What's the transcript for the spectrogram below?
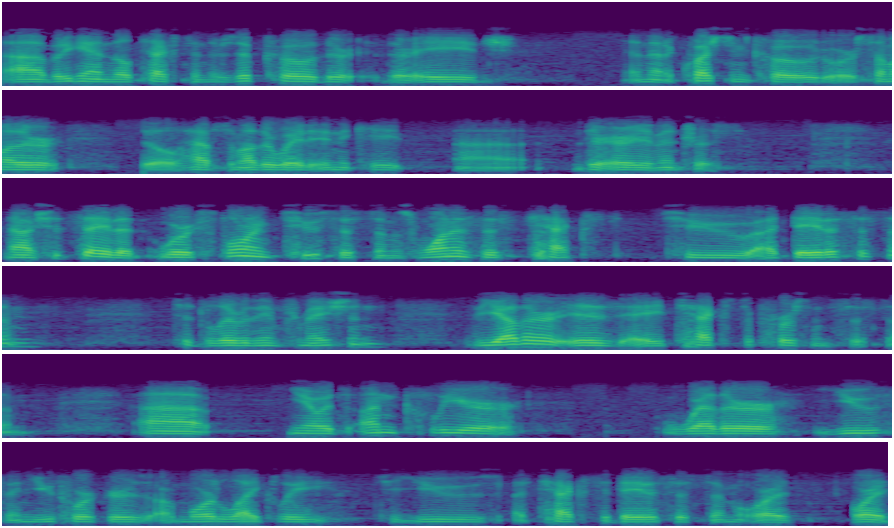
Uh, but again, they'll text in their zip code, their, their age, and then a question code or some other, they'll have some other way to indicate uh, their area of interest. Now I should say that we're exploring two systems. One is this text to a data system to deliver the information. The other is a text to person system. Uh, you know, it's unclear whether youth and youth workers are more likely to use a text to data system or or a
